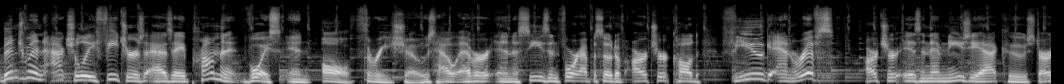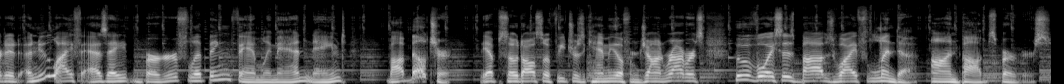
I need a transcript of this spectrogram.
Benjamin actually features as a prominent voice in all three shows. However, in a season four episode of Archer called Fugue and Riffs, Archer is an amnesiac who started a new life as a burger flipping family man named Bob Belcher. The episode also features a cameo from John Roberts, who voices Bob's wife Linda on Bob's Burgers.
